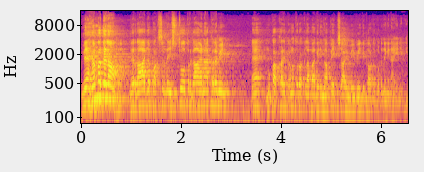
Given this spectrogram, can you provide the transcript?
මේ හැමදෙනාම මේ රාජපක්ෂට ස්තෝත්‍ර ගායනා කරමින් මොකක් හරි තනතුරක් ලබා ගැනීම අපේක්ෂාවෙන් මේ වේදිකාවට ගොඩනගෙන අය නෙමෙයි.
